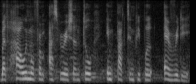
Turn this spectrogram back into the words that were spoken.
but how we move from aspiration to impacting people every day.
